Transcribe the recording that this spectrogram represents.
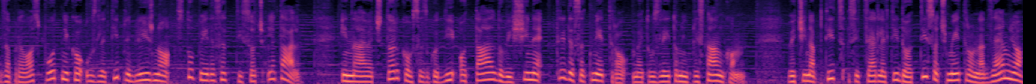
za prevoz potnikov vzleti približno 150 tisoč letal. In največ trkov se zgodi od tal do višine 30 metrov med vzletom in pristankom. Večina ptic sicer leti do 1000 metrov nad zemljo,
